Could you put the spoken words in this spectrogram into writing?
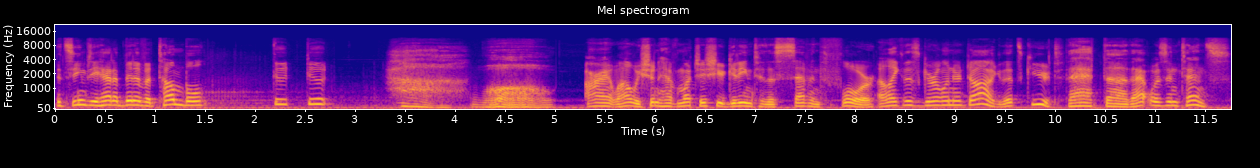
it seems he had a bit of a tumble. Doot doot. Ha. Whoa. Alright, well, we shouldn't have much issue getting to the seventh floor. I like this girl and her dog. That's cute. That, uh, that was intense.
